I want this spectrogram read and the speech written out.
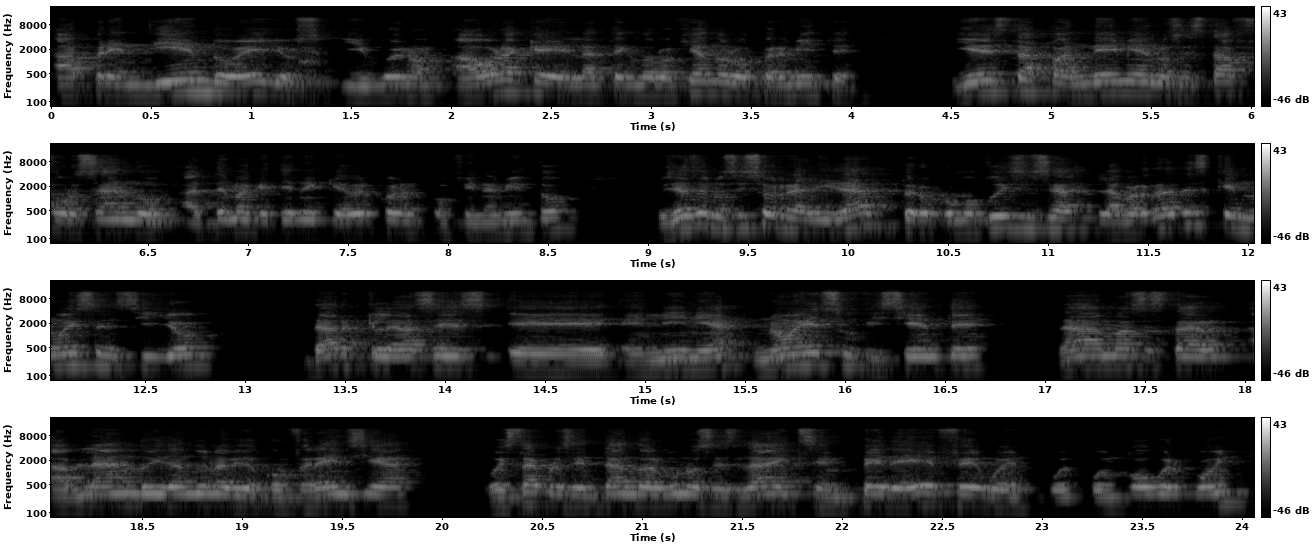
aprendiendo ellos. Y bueno, ahora que la tecnología nos lo permite y esta pandemia nos está forzando al tema que tiene que ver con el confinamiento, pues ya se nos hizo realidad, pero como tú dices, la verdad es que no es sencillo dar clases eh, en línea, no es suficiente nada más estar hablando y dando una videoconferencia o estar presentando algunos slides en PDF o en, PowerPoint,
